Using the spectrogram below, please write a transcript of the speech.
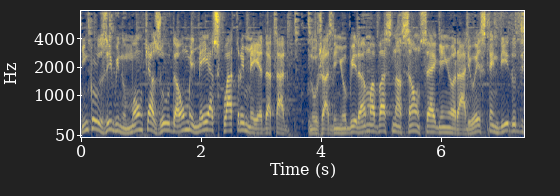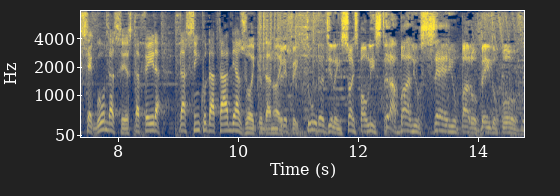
inclusive no Monte Azul, da 1h30 às 4h30 da tarde. No Jardim Ubirama, a vacinação segue em horário estendido de segunda a sexta-feira, das 5 da tarde às 8 da noite. Prefeitura de Lençóis Paulista. Trabalho sério para o bem do povo.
